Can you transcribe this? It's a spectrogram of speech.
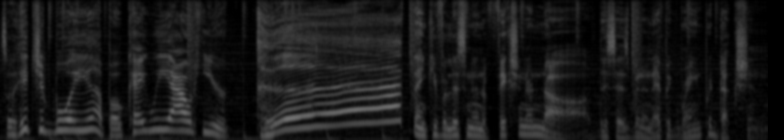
So hit your boy up, okay? We out here. Thank you for listening to Fiction or Nah. This has been an Epic Rain production.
